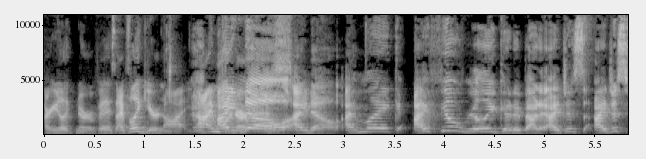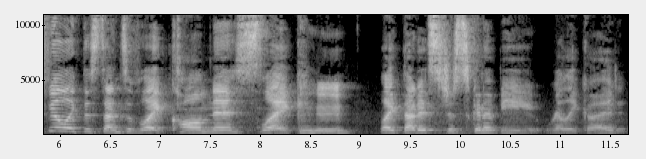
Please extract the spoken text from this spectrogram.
are you like nervous i feel like you're not i'm more I nervous know, I know. I'm like, I feel really good about it. I just, I just feel like the sense of like calmness, like, mm-hmm. Like that it's just gonna be really good.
